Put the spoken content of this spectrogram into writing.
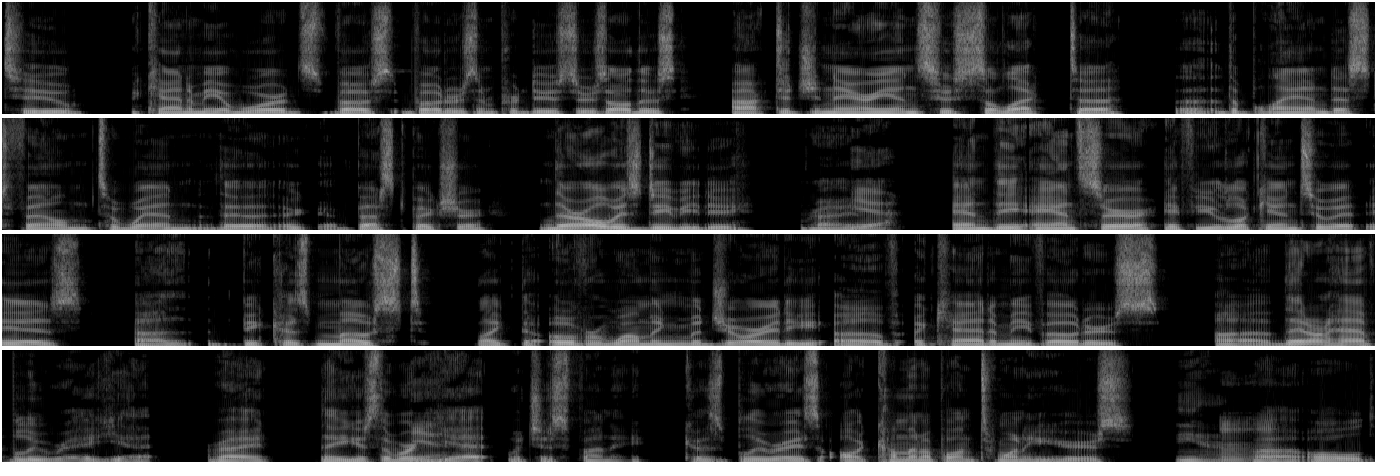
to Academy Awards vo- voters and producers. All those octogenarians who select uh, the, the blandest film to win the uh, best picture. They're always DVD, right? Yeah. And the answer, if you look into it, is uh, because most, like the overwhelming majority of Academy voters, uh, they don't have Blu-ray yet, right? They use the word Yeah. "yet," which is funny because Blu-ray's all, coming up on twenty years Yeah. Mhm. uh, old.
